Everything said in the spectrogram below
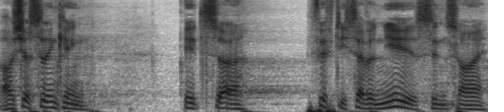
I was just thinking, it's uh, 57 years since I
